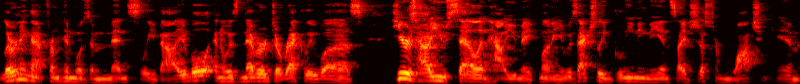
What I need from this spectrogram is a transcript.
learning that from him was immensely valuable and it was never directly was here's how you sell and how you make money it was actually gleaning the insights just from watching him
